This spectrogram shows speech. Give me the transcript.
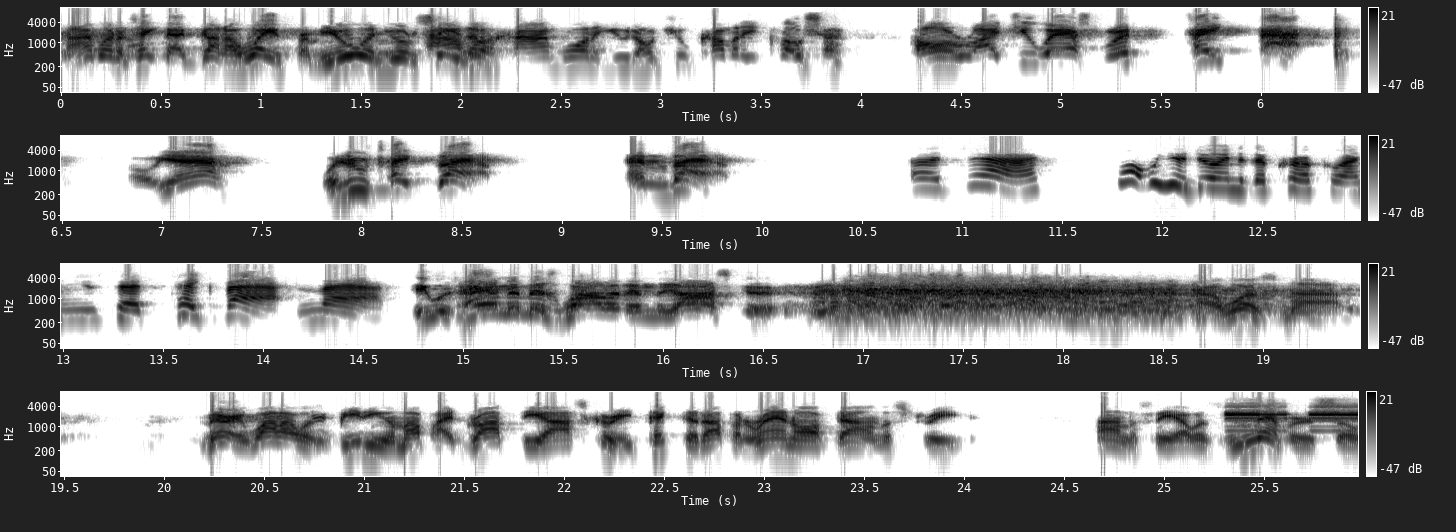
I'm going to take that gun away from you, and you'll see Now, that. look, I'm warning you. Don't you come any closer. All right, you asked for it. Take that. Oh, yeah? Well, you take that. And that. Uh, Jack, what were you doing to the crook when you said, take that and that? He was handing him his wallet and the Oscar. I was not. Mary, while I was beating him up, I dropped the Oscar. He picked it up and ran off down the street. Honestly, I was never so.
